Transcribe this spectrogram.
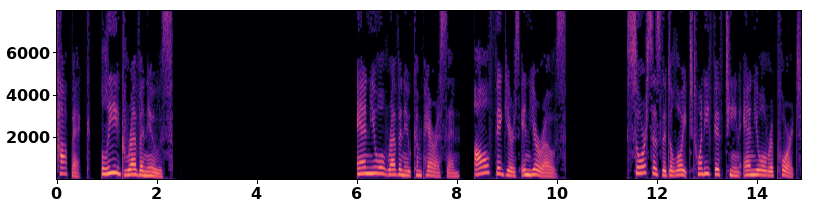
Topic: League revenues. Annual revenue comparison. All figures in euros. Source is the Deloitte 2015 annual report,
